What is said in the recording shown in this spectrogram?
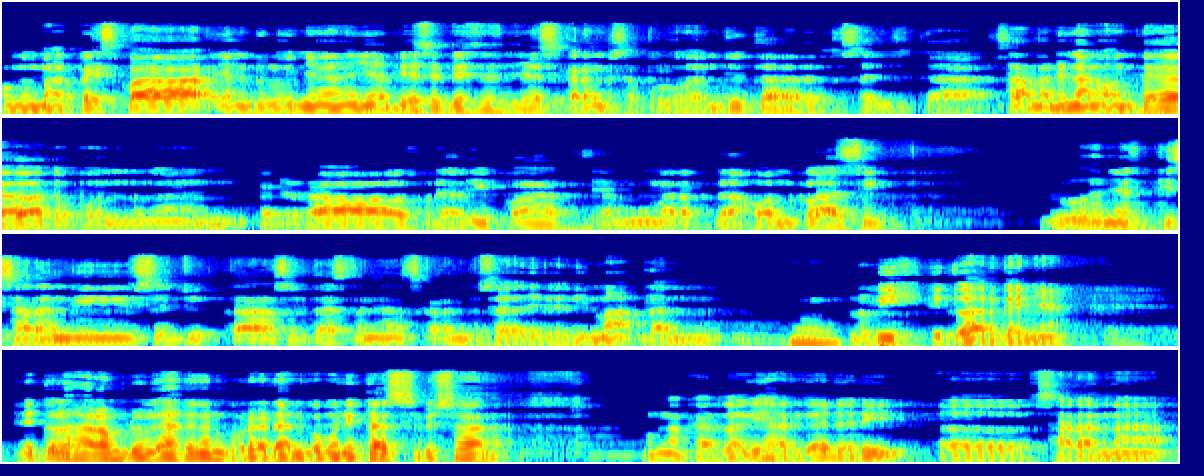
Penggemar Vespa yang dulunya ya biasa-biasa saja sekarang bisa puluhan juta, ratusan juta. Sama dengan ontel ataupun dengan federal, sepeda lipat yang merek dahon klasik. Dulu hanya kisaran di sejuta, sejuta setengah, sekarang bisa jadi lima dan Hmm. lebih gitu harganya. Itulah alhamdulillah dengan keberadaan komunitas bisa mengangkat lagi harga dari eh, sarana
